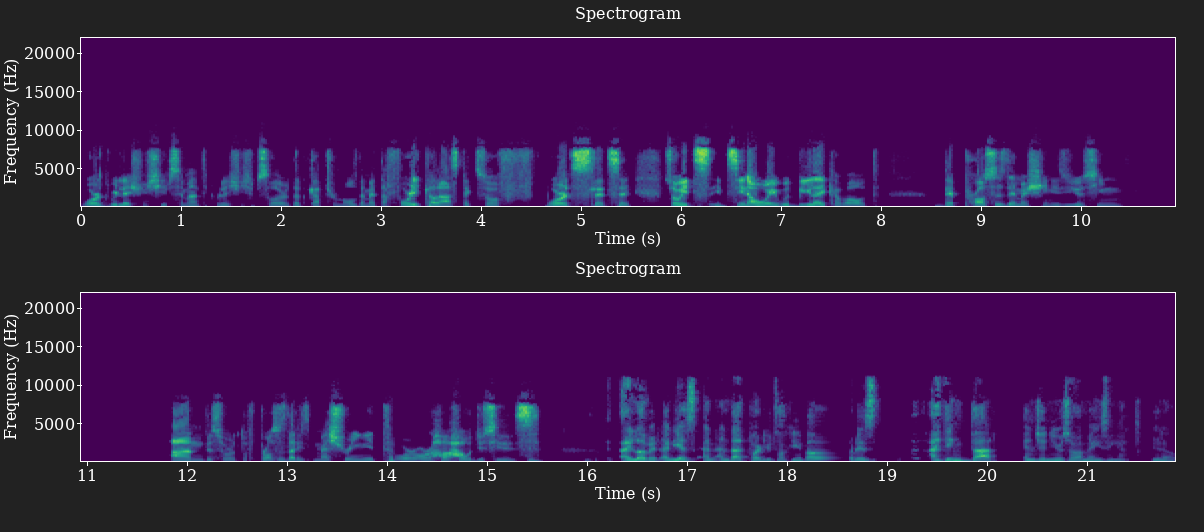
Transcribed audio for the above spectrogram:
word relationships, semantic relationships, or that capture all the metaphorical aspects of words, let's say. So it's it's in a way would be like about the process the machine is using and the sort of process that is measuring it or, or how, how would you see this? I love it. And yes and, and that part you're talking about is i think that engineers are amazing at you know?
